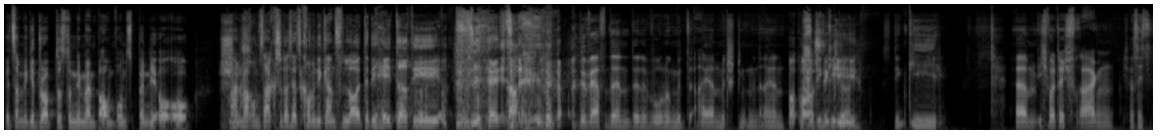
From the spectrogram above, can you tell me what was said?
Jetzt haben wir gedroppt, dass du neben einem Baum wohnst, Benny. Oh oh. Mann, Shit. warum sagst du das? Jetzt kommen die ganzen Leute, die Hater, die. Die Hater. Wir werfen dein, deine Wohnung mit Eiern, mit stinkenden Eiern. Oh oh. Stinky. Stinky. Ähm, ich wollte euch fragen, ich weiß nicht,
